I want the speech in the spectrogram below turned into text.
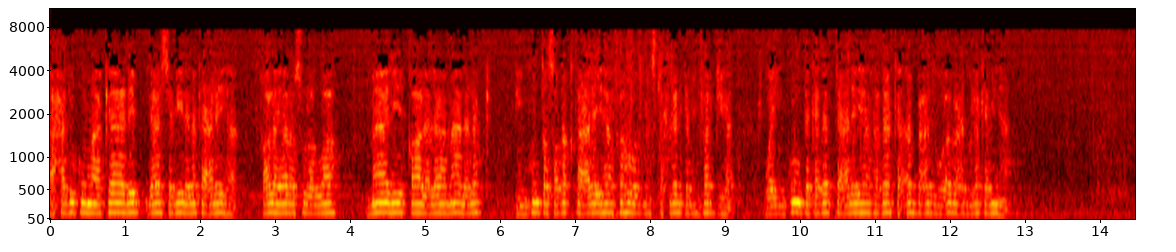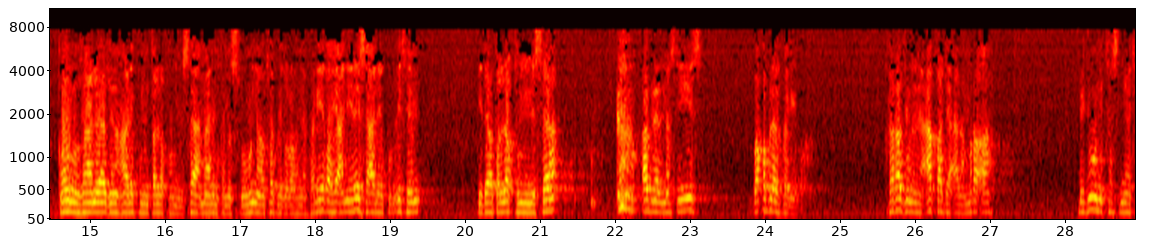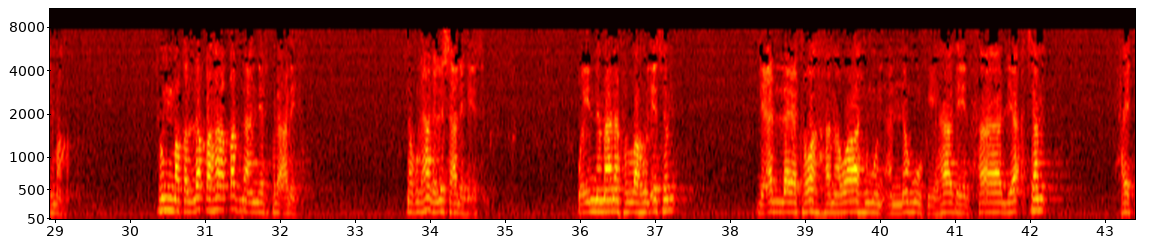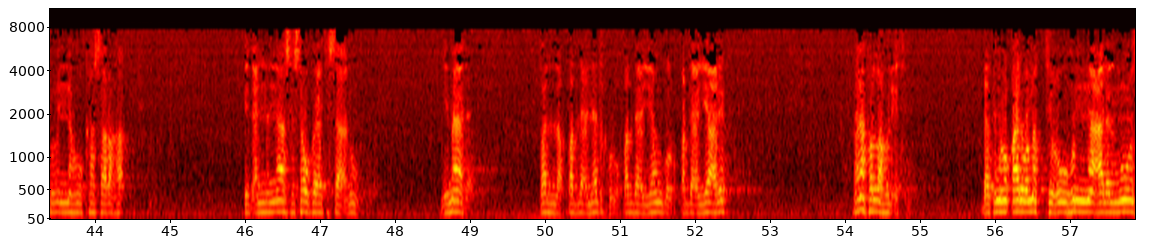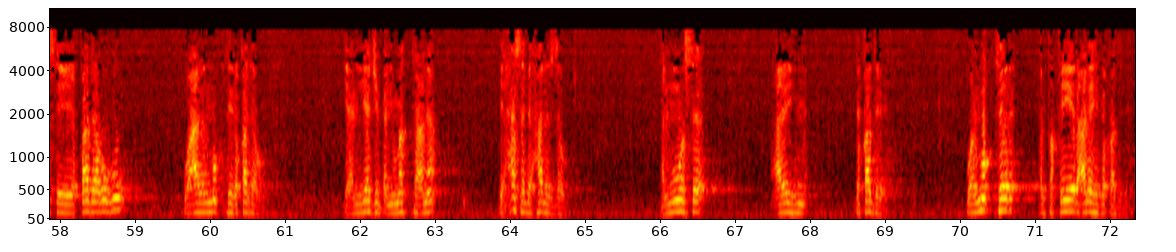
أحدكما كاذب لا سبيل لك عليها. قال يا رسول الله ما لي؟ قال لا مال لك. إن كنت صدقت عليها فهو ما استحللت من فرجها. وإن كنت كذبت عليها فذاك أبعد وأبعد لك منها. قوله تعالى لا جناح عليكم من طلقتم النساء ما لم تمسوهن أو تفرضوا لهن فريضة. يعني ليس عليكم إثم إذا طلقتم النساء قبل المسيس وقبل الفريضة. كرجل عقد على امرأة بدون تسمية مهر. ثم طلقها قبل أن يدخل عليها. نقول هذا ليس عليه إثم. وإنما نفى الله الإثم لئلا يتوهم واهم أنه في هذه الحال يأثم حيث إنه كسرها. إذ أن الناس سوف يتساءلون لماذا؟ طلق قبل أن يدخل وقبل أن ينظر قبل أن يعرف. فنفى الله الإثم. لكنه قال ومتعوهن على الموسع قدره وعلى المقتر قدره. يعني يجب أن يمتعن بحسب حال الزوج الموسع عليه بقدره والمقتر الفقير عليه بقدره.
